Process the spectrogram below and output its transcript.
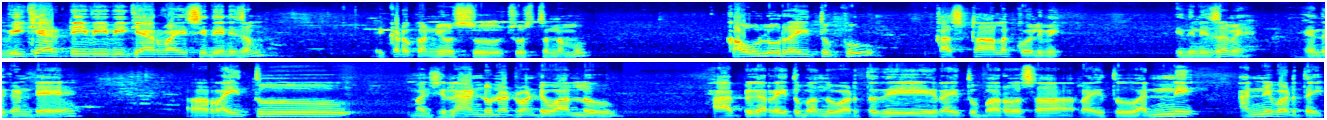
వీకేఆర్ టీవీ వీకేఆర్ వాయిస్ ఇదే నిజం. ఇక్కడ ఒక న్యూస్ చూస్తున్నాము. కౌలు రైతుకు కష్టాల కొలిమి. ఇది నిజమే. ఎందుకంటే రైతు మంచి ల్యాండ్ ఉన్నటువంటి వాళ్ళు హ్యాపీగా రైతు బంధు పడుతుంది రైతు భరోసా రైతు అన్నీ అన్నీ పడతాయి.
